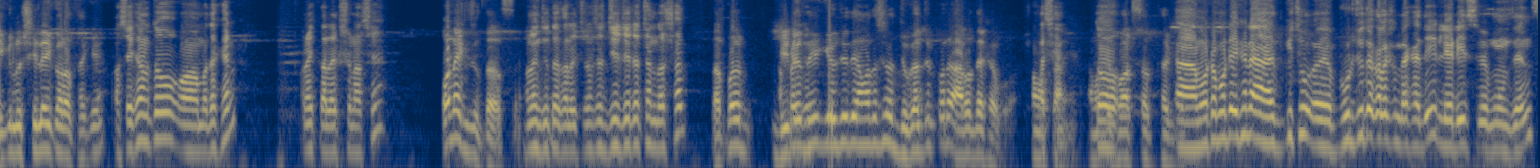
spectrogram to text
এগুলো সেলাই করা থাকে। আচ্ছা এখানে তো দেখেন অনেক কালেকশন আছে। অনেক জুতা আছে। অনেক জুতা কালেকশন আছে যে যেটা চান দর্শক। তারপর ভিডিও থেকে কেউ যদি আমাদের সাথে যোগাযোগ করে আরও দেখাবো। সমস্যা আচ্ছা, নেই আমাদের হোয়াটসঅ্যাপ থাকবে। মোটামুটি এখানে কিছু বুট জুতা কালেকশন দেখা দিই লেডিস এবং জেন্টস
